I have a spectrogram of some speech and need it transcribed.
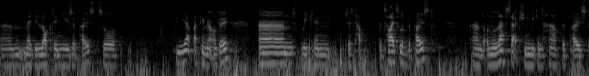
um, maybe logged in user posts or, yep, I think that'll do. And we can just have the title of the post, and on the left section we can have the post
